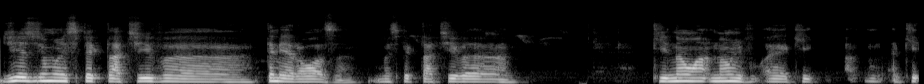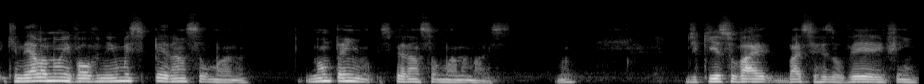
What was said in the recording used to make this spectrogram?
dias de uma expectativa temerosa, uma expectativa que não não é, que, que, que nela não envolve nenhuma esperança humana não tem esperança humana mais. Né? De que isso vai, vai se resolver, enfim.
